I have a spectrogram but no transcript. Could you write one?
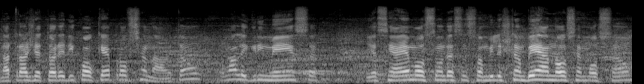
na trajetória de qualquer profissional. Então, é uma alegria imensa e assim a emoção dessas famílias também é a nossa emoção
